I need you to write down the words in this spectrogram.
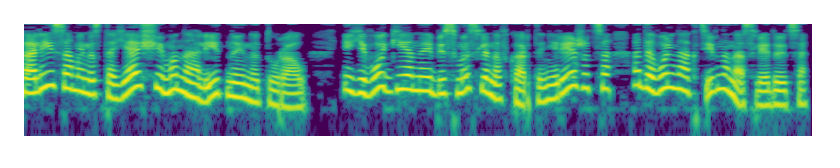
Хали самый настоящий монолитный натурал, и его гены бессмысленно в карты не режутся, а довольно активно наследуются.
